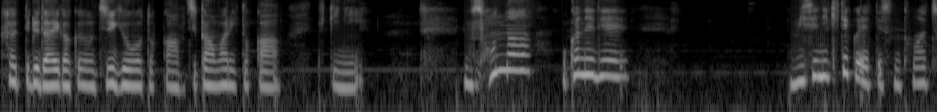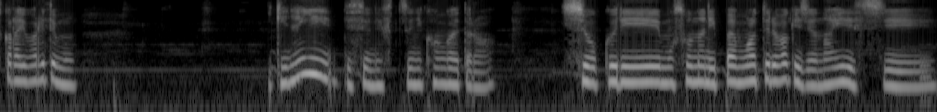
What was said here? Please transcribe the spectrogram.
通ってる大学の授業とか、時間割とか的に。でもそんなお金で、お店に来てくれってその友達から言われても、けないですよね、普通に考えたら。仕送りもそんなにいっぱいもらってるわけじゃないですし、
